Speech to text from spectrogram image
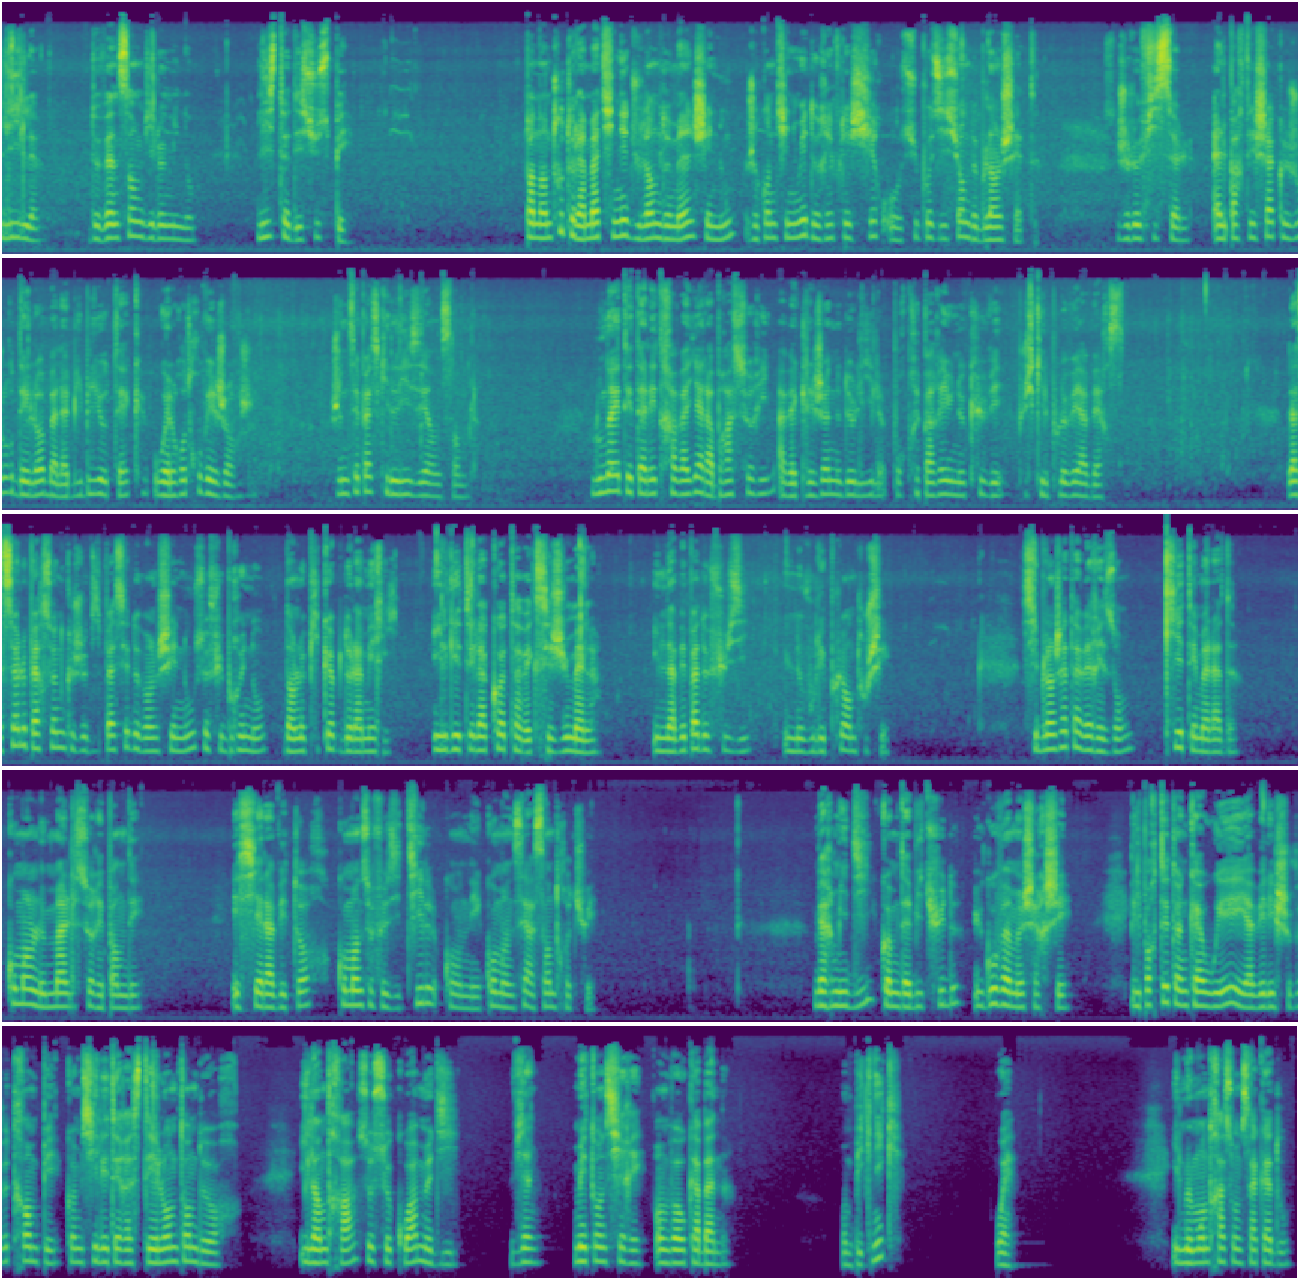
L'île de Vincent Villeminot. Liste des suspects. Pendant toute la matinée du lendemain, chez nous, je continuais de réfléchir aux suppositions de Blanchette. Je le fis seule. Elle partait chaque jour dès l'aube à la bibliothèque où elle retrouvait Georges. Je ne sais pas ce qu'ils lisaient ensemble. Luna était allée travailler à la brasserie avec les jeunes de l'île pour préparer une cuvée puisqu'il pleuvait à verse. La seule personne que je vis passer devant chez nous, ce fut Bruno, dans le pick-up de la mairie. Il guettait la côte avec ses jumelles. Il n'avait pas de fusil, il ne voulait plus en toucher. Si Blanchette avait raison, qui était malade? Comment le mal se répandait? Et si elle avait tort, comment se faisait-il qu'on ait commencé à s'entretuer? Vers midi, comme d'habitude, Hugo vint me chercher. Il portait un caouet et avait les cheveux trempés, comme s'il était resté longtemps dehors. Il entra, se secoua, me dit Viens, mets ton ciré, on va aux cabanes. On pique-nique Ouais. Il me montra son sac à dos.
